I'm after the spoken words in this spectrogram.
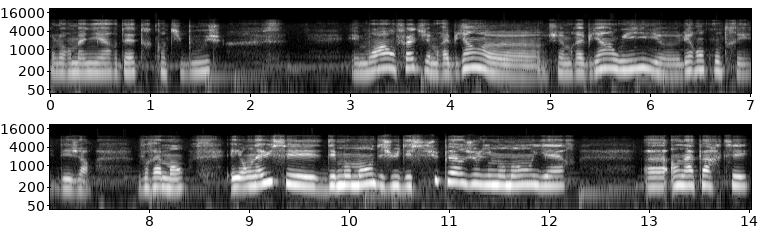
dans leur manière d'être quand ils bougent. Et moi, en fait, j'aimerais bien, euh, bien, oui, euh, les rencontrer déjà, vraiment. Et on a eu ces, des moments, j'ai eu des super jolis moments hier en aparté.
